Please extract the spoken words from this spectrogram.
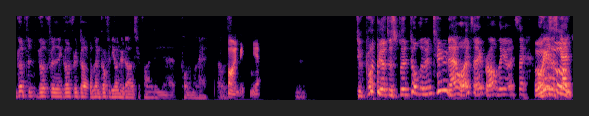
Good for good for the good for Dublin, good for the underdogs for finally uh, pulling one out. That was Finally, yeah. You probably have to split Dublin in two now. I'd say probably. I'd say. Oh, here's a sketch.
